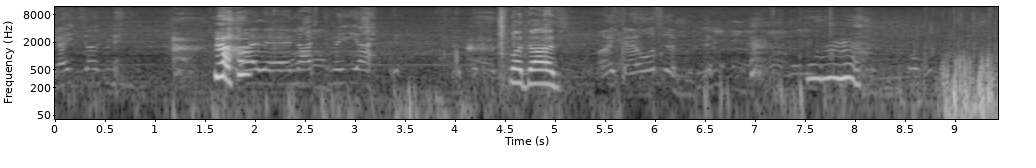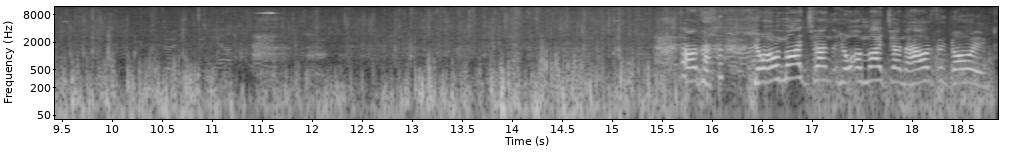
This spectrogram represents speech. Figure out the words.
Gates opening. Yeah, Hi there, nice to meet you. my dad. Okay, awesome. How's You're on my channel. You're on my channel. How's it going?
